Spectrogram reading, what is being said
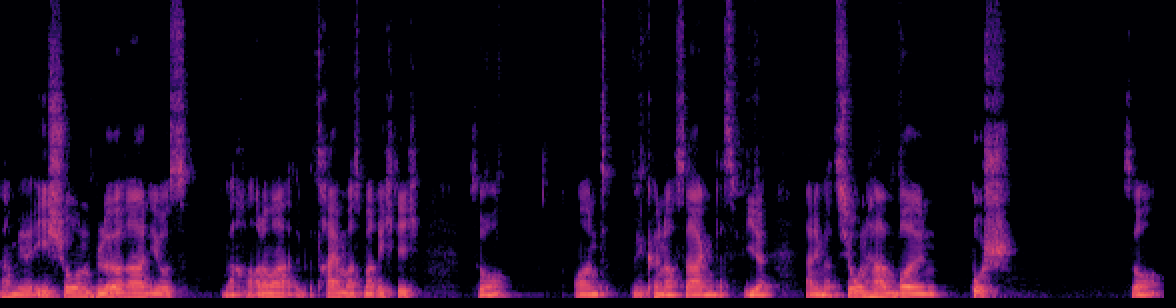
haben wir eh schon, Blurradius machen wir auch nochmal, übertreiben wir es mal richtig. So, und wir können auch sagen, dass wir Animation haben wollen, Push. So,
